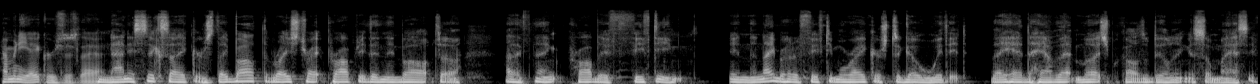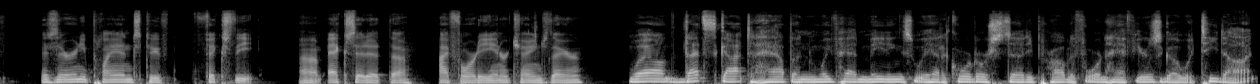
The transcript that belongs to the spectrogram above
How many acres is that? 96 acres. They bought the racetrack property, then they bought, uh, I think, probably 50, in the neighborhood of 50 more acres to go with it. They had to have that much because the building is so massive. Is there any plans to f- fix the um, exit at the I 40 interchange there? Well, that's got to happen. We've had meetings. We had a corridor study probably four and a half years ago with TDOT,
